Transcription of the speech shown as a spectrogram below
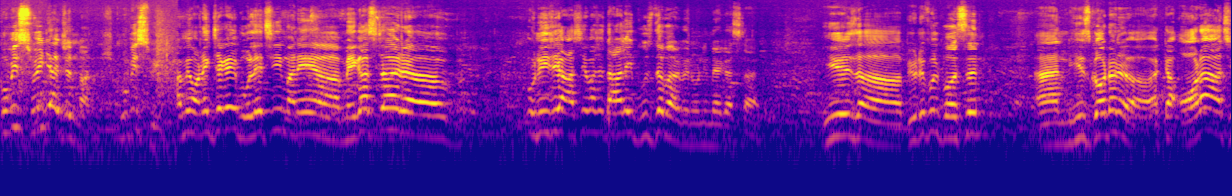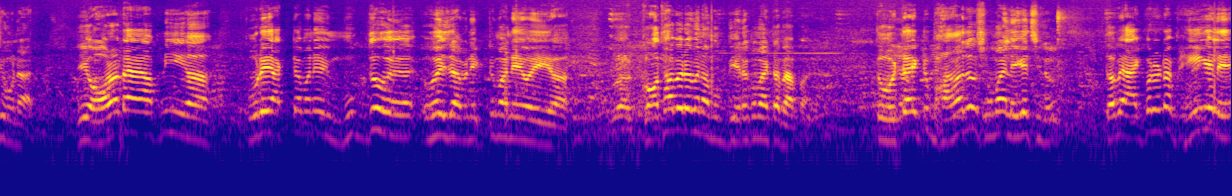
খুবই সুইট একজন মানুষ, খুবই সুইট আমি অনেক জায়গায় বলেছি মানে মেগাস্টার উনি যে আশেপাশে দাঁড়ালেই বুঝতে পারবেন উনি megastar he is a beautiful person and he is got একটা অরা আছে ওনার। এই অরাটা আপনি পরে একটা মানে ওই মুগ্ধ হয়ে- যাবেন, একটু মানে ওই কথা বেরোবে না দিয়ে, এরকম একটা ব্যাপার। তো ওটা একটু ভাঙাতেও সময় লেগেছিল। তবে একবার ওটা ভেঙে গেলে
